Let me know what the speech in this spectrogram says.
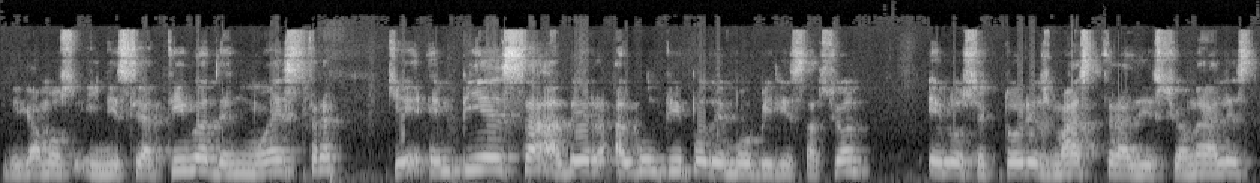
digamos, iniciativa demuestra que empieza a haber algún tipo de movilización en los sectores más tradicionales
